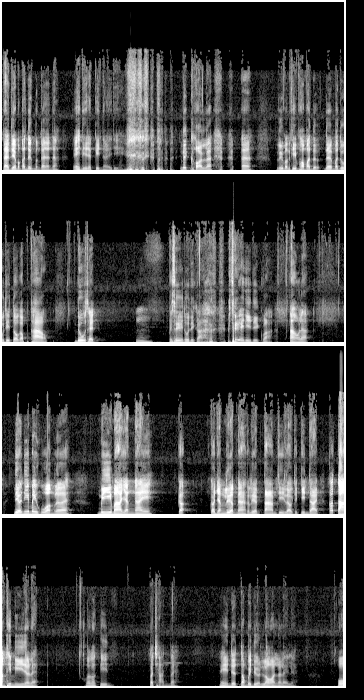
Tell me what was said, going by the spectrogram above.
แต่เดี๋ยวมันก็นึกเหมือนกันนะ เอ๊ะเดี๋ยวจะกินอะไรดีนึกก่อนแล้วเออหรือบางทีพอมาเดินมาดูที่โต๊ะกับข้าว ดูเสร็จ อืมไปซื้อนู่นดีกว่าซื้อไอ้นี่ดีกว่า เอาละเดี๋ยวนี้ไม่ห่วงเลย มีมายังไง ก็ก็ยังเลือกนะ ก็เลือกตามที่เราจะกินได้ ก็ตามที่มีเนี่ยแหละ แล้วก็กิน ก็ฉันไปไม่เห็นจะต้องไปเดือดร้อนอะไรเลย โอ้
